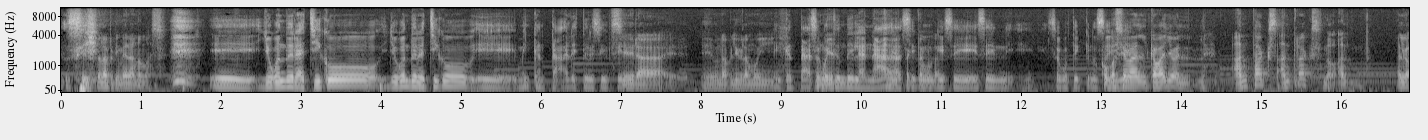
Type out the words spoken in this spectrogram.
Sí. visto la primera nomás. Eh, yo cuando era chico, yo cuando era chico eh, me encantaba la historia sin Sí, era eh, es una película muy... Me encantaba esa cuestión de la nada, así como que ese, ese, esa cuestión que no ¿Cómo se llama el caballo? ¿El Antax? ¿Antrax? No, An- algo,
